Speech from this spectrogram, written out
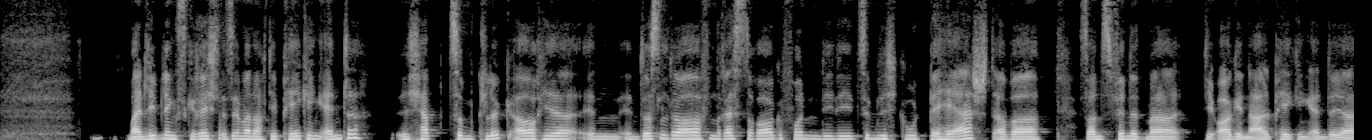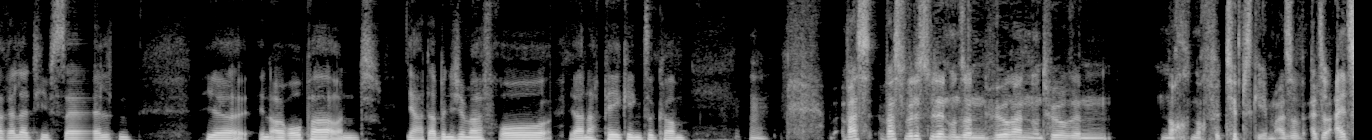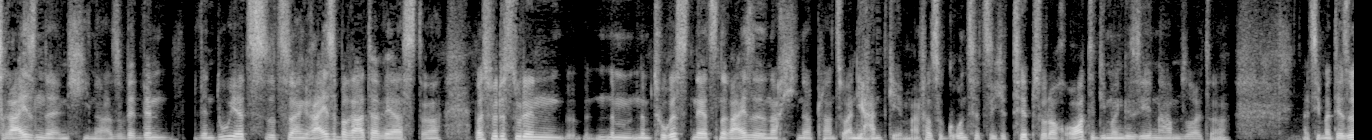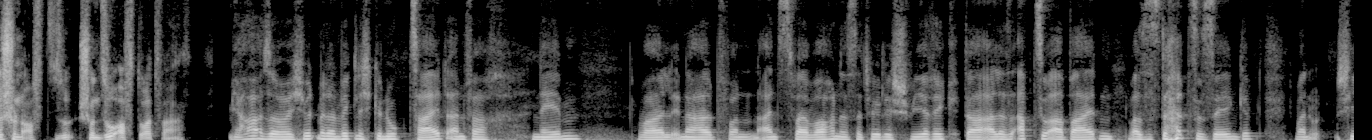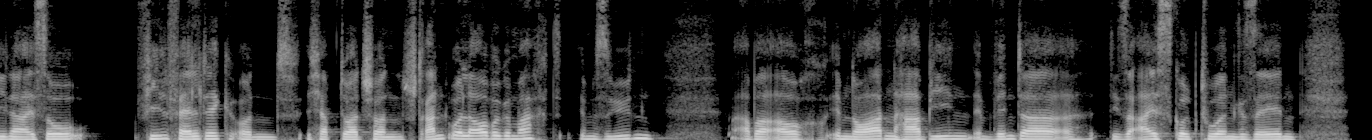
Mein Lieblingsgericht ist immer noch die Peking-Ente. Ich habe zum Glück auch hier in, in Düsseldorf ein Restaurant gefunden, die die ziemlich gut beherrscht, aber sonst findet man die Original-Peking-Ente ja relativ selten hier in Europa und ja, da bin ich immer froh, ja, nach Peking zu kommen. Hm. Was, was würdest du denn unseren Hörern und Hörerinnen noch, noch für Tipps geben? Also, also als Reisender in China, also wenn, wenn, wenn du jetzt sozusagen Reiseberater wärst, äh, was würdest du denn einem, einem Touristen, der jetzt eine Reise nach China plant, so an die Hand geben? Einfach so grundsätzliche Tipps oder auch Orte, die man gesehen haben sollte, als jemand, der so schon oft, so, schon so oft dort war. Ja, also ich würde mir dann wirklich genug Zeit einfach nehmen, weil innerhalb von ein, zwei Wochen ist natürlich schwierig, da alles abzuarbeiten, was es da zu sehen gibt. Ich meine, China ist so vielfältig und ich habe dort schon Strandurlaube gemacht im Süden, aber auch im Norden Harbin im Winter diese Eisskulpturen gesehen,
